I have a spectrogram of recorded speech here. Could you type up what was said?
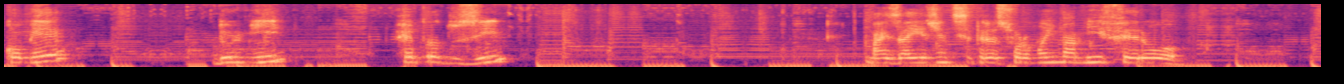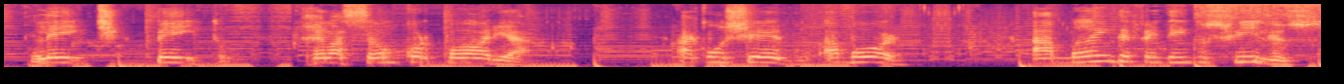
comer, dormir, reproduzir. Mas aí a gente se transformou em mamífero. Leite, peito, relação corpórea, aconchego, amor. A mãe defendendo os filhos.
